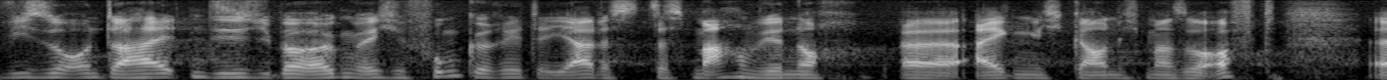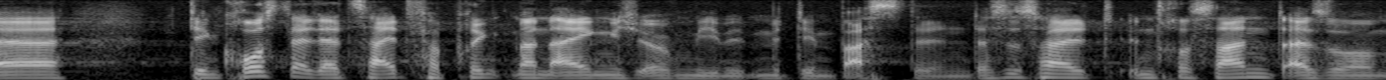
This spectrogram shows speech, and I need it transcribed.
wieso unterhalten die sich über irgendwelche Funkgeräte? Ja, das, das machen wir noch äh, eigentlich gar nicht mal so oft. Äh, den Großteil der Zeit verbringt man eigentlich irgendwie mit, mit dem Basteln. Das ist halt interessant, also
